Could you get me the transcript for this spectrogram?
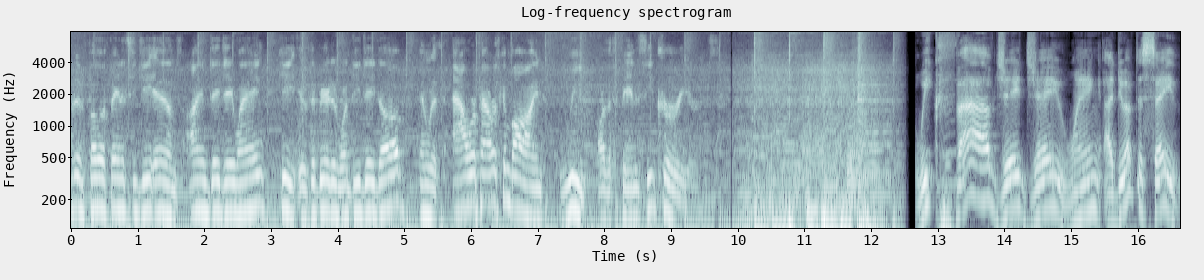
Happening, fellow fantasy GMs? I am JJ Wang. He is the bearded one, DJ Dove. And with our powers combined, we are the Fantasy Couriers. Week five, JJ Wang. I do have to say,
